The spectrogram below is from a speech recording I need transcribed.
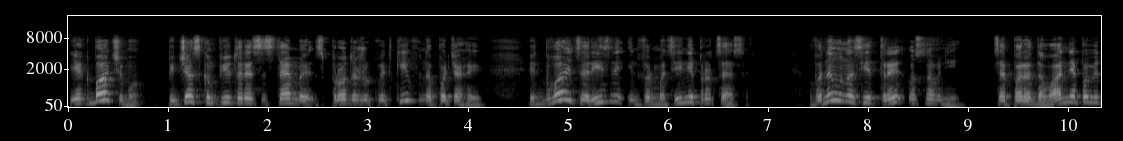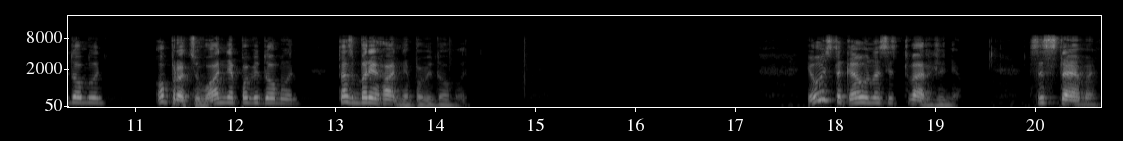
Як бачимо, під час комп'ютера системи з продажу квитків на потяги відбуваються різні інформаційні процеси. Вони у нас є три основні: це передавання повідомлень, опрацювання повідомлень та зберігання повідомлень. І ось таке у нас і ствердження. Системи,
